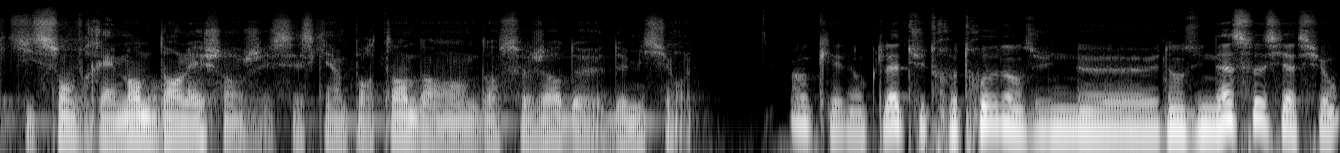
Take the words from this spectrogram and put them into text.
qui sont vraiment dans l'échange. C'est ce qui est important dans, ce genre de, de mission. Ok, donc là, tu te retrouves dans une, dans une association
